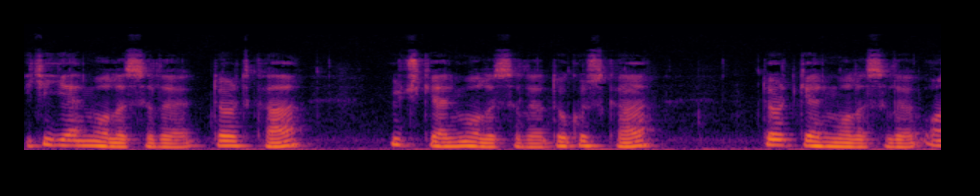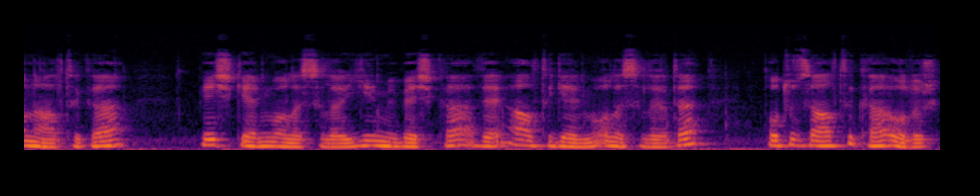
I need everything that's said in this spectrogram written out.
2 gelme olasılığı 4k, 3 gelme olasılığı 9k, 4 gelme olasılığı 16k, 5 gelme olasılığı 25k ve 6 gelme olasılığı da 36k olur.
